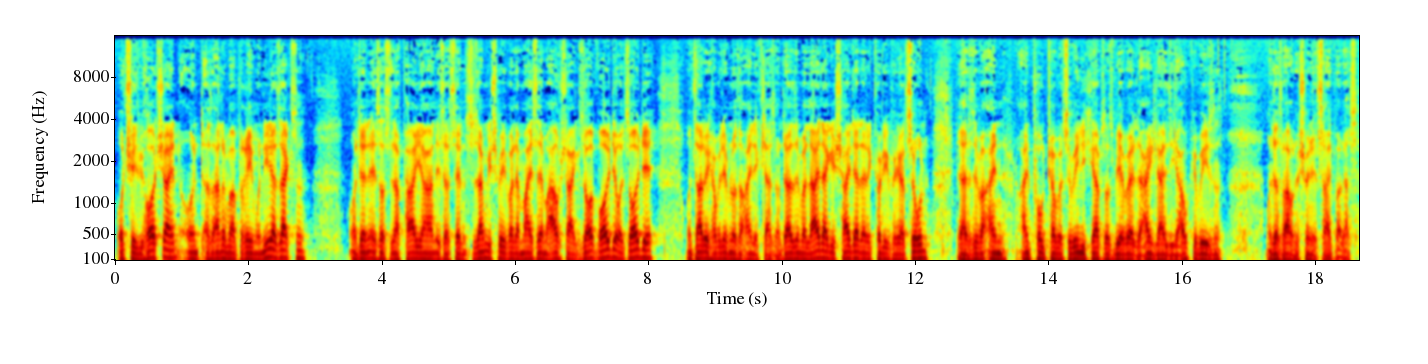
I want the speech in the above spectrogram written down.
und Schleswig-Holstein und das andere war Bremen und Niedersachsen. Und dann ist das nach ein paar Jahren ist das dann zusammengespielt, weil der Meister immer aufsteigen soll, wollte und sollte. Und dadurch haben wir nur noch eine Klasse. Und da sind wir leider gescheitert an der Qualifikation. Da sind wir ein, ein Punkt haben wir zu wenig gehabt, sonst wäre der Eingleisige auch gewesen. Und das war auch eine schöne Zeit, war das.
